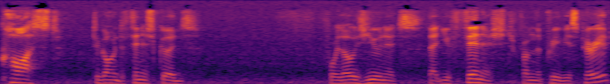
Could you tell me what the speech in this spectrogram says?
cost to go into finished goods for those units that you finished from the previous period.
